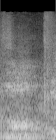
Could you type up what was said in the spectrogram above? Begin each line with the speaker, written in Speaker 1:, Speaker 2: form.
Speaker 1: Brexit.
